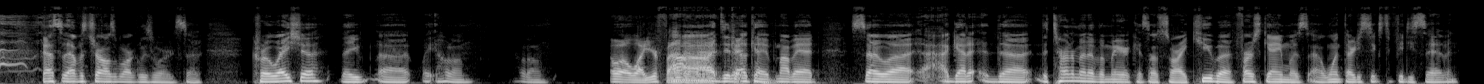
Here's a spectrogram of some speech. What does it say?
That's that was Charles Barkley's words. So, Croatia, they uh, wait, hold on, hold on. Oh, well, while you're finding Ah, that, I did it. Okay, my bad. So uh, I got it. the the tournament of Americas. I'm sorry. Cuba first game was uh, 136 to 57.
